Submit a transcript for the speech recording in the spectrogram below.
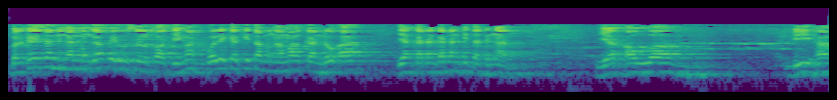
Berkaitan dengan menggapai husnul khatimah, bolehkah kita mengamalkan doa yang kadang-kadang kita dengar? Ya Allah biha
